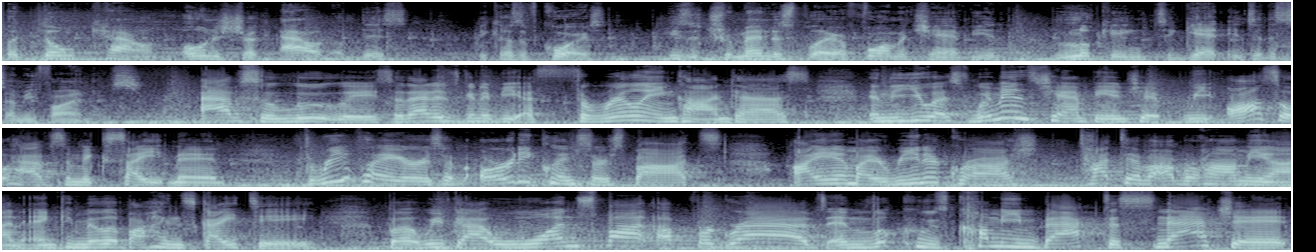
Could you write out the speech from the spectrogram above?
but don't count Onischuk out of this because, of course, he's a tremendous player, former champion, looking to get into the semifinals. Absolutely. So that is going to be a thrilling contest. In the U.S. Women's Championship, we also have some excitement. Three players have already clinched their spots. I am Irina Krush, Tatev Abrahamyan, and Kamila Baginskaite. But we've got one spot up for grabs, and look who's coming back to snatch it.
